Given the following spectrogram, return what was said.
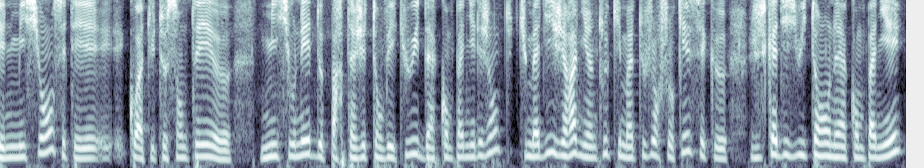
une mission? C'était quoi? Tu te sentais euh, missionné de partager ton vécu et d'accompagner les gens? Tu, tu m'as dit, Gérald, il y a un truc qui m'a toujours choqué, c'est que jusqu'à 18 ans, on est accompagné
